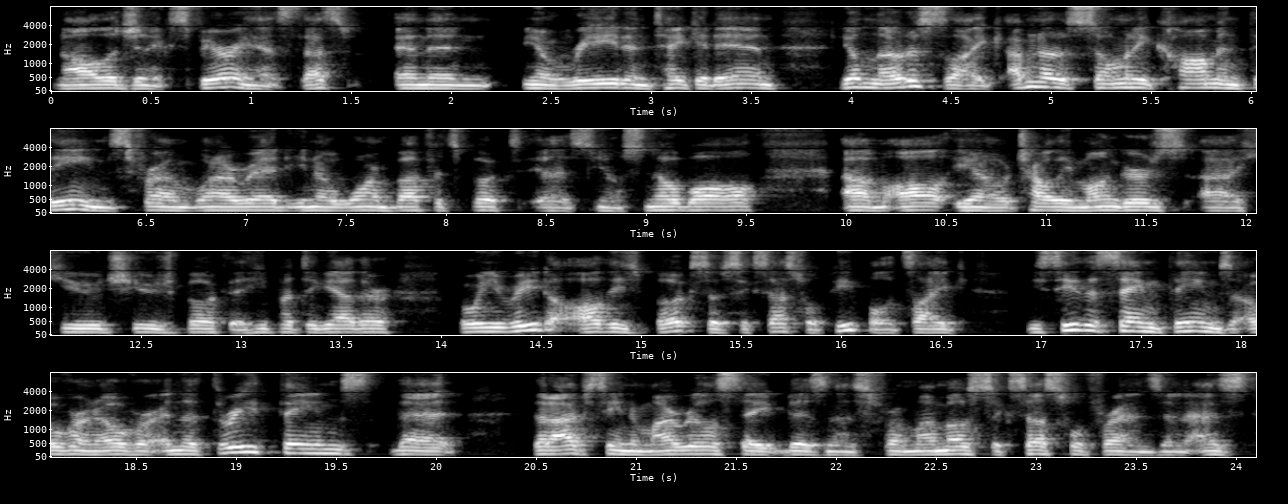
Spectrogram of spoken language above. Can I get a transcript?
knowledge and experience that's and then you know read and take it in. You'll notice like i've noticed so many common themes from when i read you know warren buffett's books uh, you know snowball um, all you know charlie munger's uh, huge huge book that he put together. But when you read all these books of successful people it's like you see the same themes over and over. And the three themes that that i've seen in my real estate business from my most successful friends and as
